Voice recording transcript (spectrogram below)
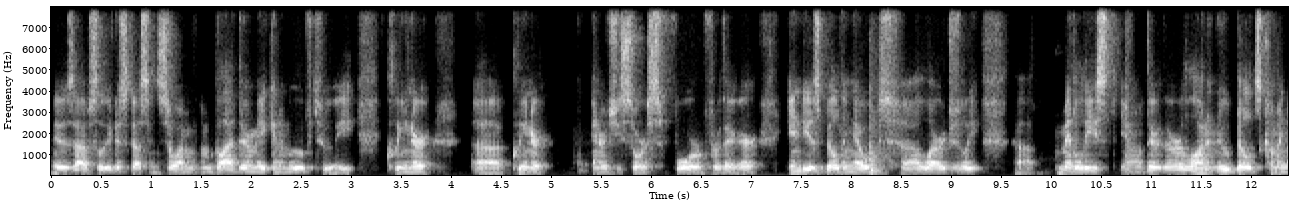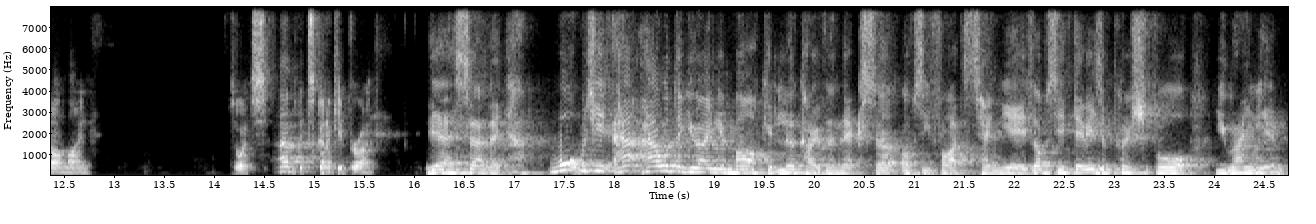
It was absolutely disgusting. So I'm, I'm glad they're making a move to a cleaner, uh, cleaner energy source for for their air. India's building out uh, largely. Uh, Middle East, you know, there there are a lot of new builds coming online. So it's um, it's going to keep growing. Yeah, certainly. What would you? How, how would the uranium market look over the next, uh, obviously, five to ten years? Obviously, if there is a push for uranium,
